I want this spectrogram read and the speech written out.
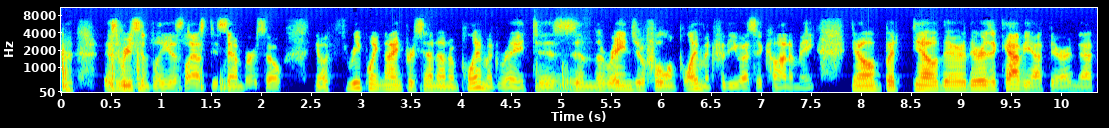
as recently as last December. So, you know, 3.9% unemployment rate is in the range of full employment for the U.S. economy. You know, but, you know, there there is a caveat there in that,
